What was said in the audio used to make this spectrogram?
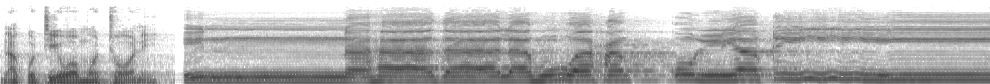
na kutiwa motoni. Inna hadha lahuwa haqqul yaqin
